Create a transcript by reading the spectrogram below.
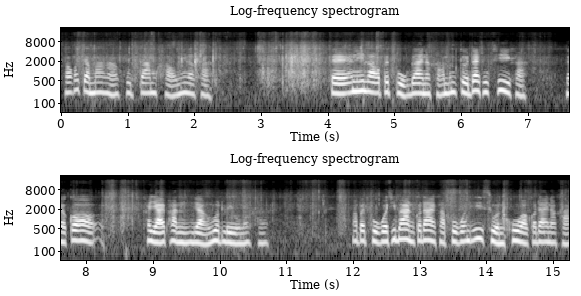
เขาก็จะมาหาขุดตามเขานี่แหละค่ะ แต่อันนี้เราเอาไปปลูกได้นะคะ มันเกิดได้ทุกที่ค่ะ แล้วก็ขยายพันธุ์อย่างรวดเร็วนะคะ เอาไปปลูกไว้ที่บ้านก็ได้ค่ะ ปลูกไว้ที่สวนครัวก็ได้นะคะ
